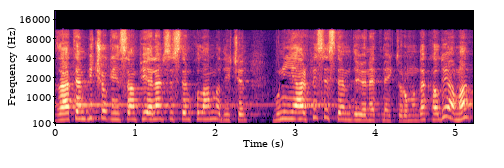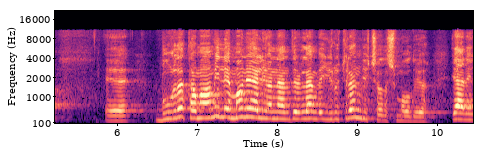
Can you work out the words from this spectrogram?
Zaten birçok insan PLM sistemi kullanmadığı için bunu ERP sisteminde yönetmek durumunda kalıyor ama e, burada tamamıyla manuel yönlendirilen ve yürütülen bir çalışma oluyor. Yani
